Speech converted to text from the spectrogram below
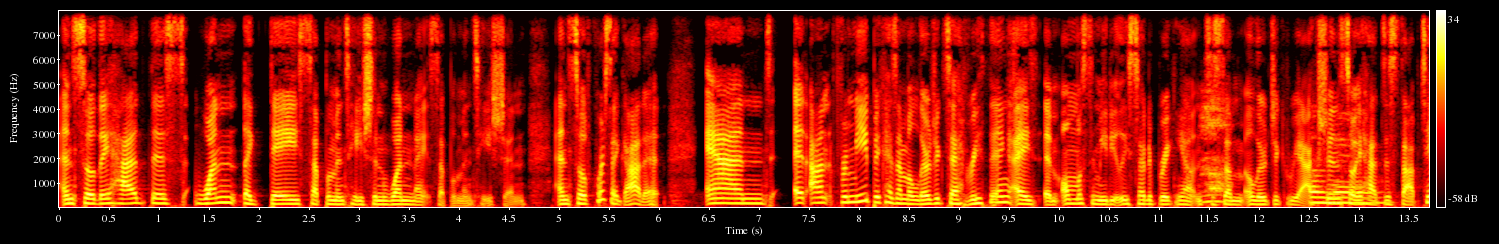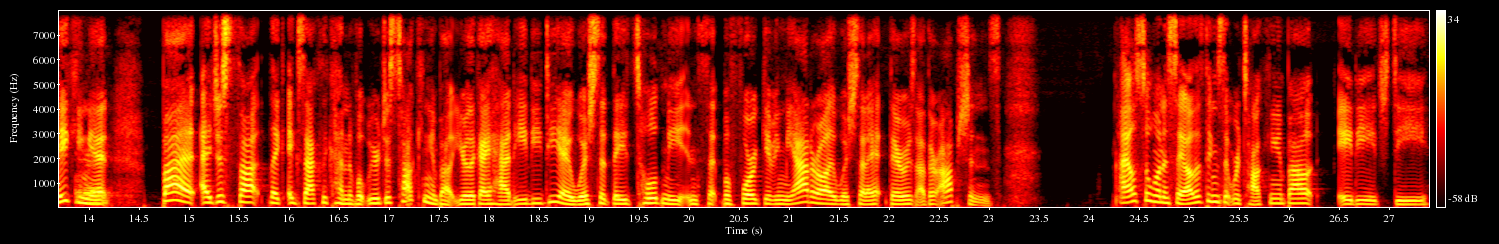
And so they had this one like day supplementation, one night supplementation. And so, of course, I got it. And it on for me because I'm allergic to everything. I almost immediately started breaking out into some allergic reactions, oh, no. so I had to stop taking right. it. But I just thought like exactly kind of what we were just talking about. You're like, I had ADD. I wish that they told me instead before giving me Adderall, I wish that I, there was other options. I also want to say all the things that we're talking about, ADHD,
